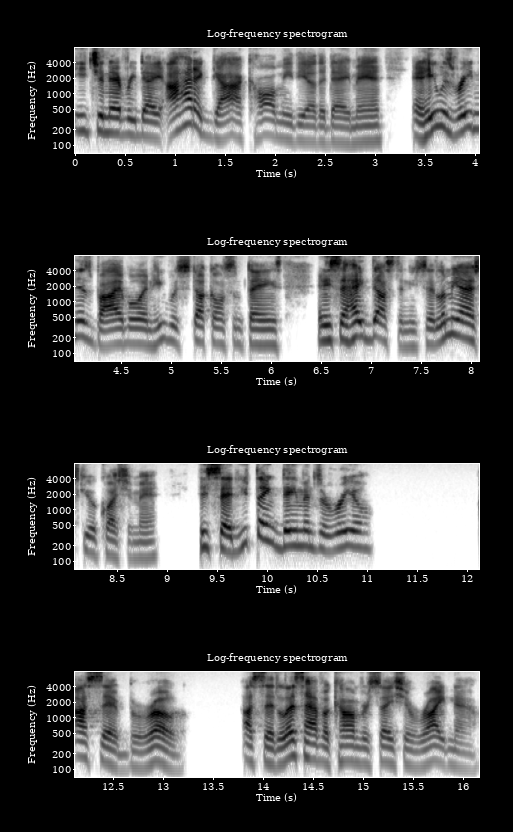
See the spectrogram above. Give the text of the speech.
each and every day. I had a guy call me the other day, man, and he was reading his Bible and he was stuck on some things. And he said, Hey, Dustin, he said, Let me ask you a question, man. He said, You think demons are real? I said, Bro, I said, Let's have a conversation right now.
